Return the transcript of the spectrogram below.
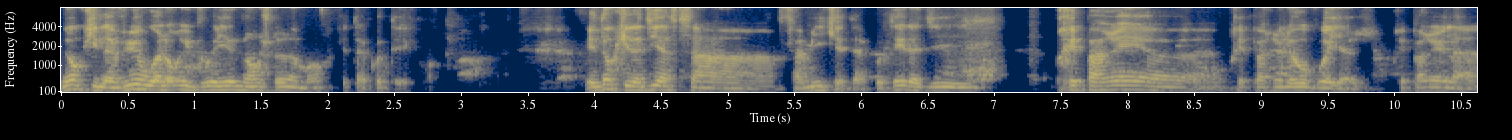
Donc il a vu, ou alors il voyait l'ange de la mort qui était à côté. Et donc, il a dit à sa famille qui était à côté, il a dit, préparez, euh, préparez-le au voyage, préparez la,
